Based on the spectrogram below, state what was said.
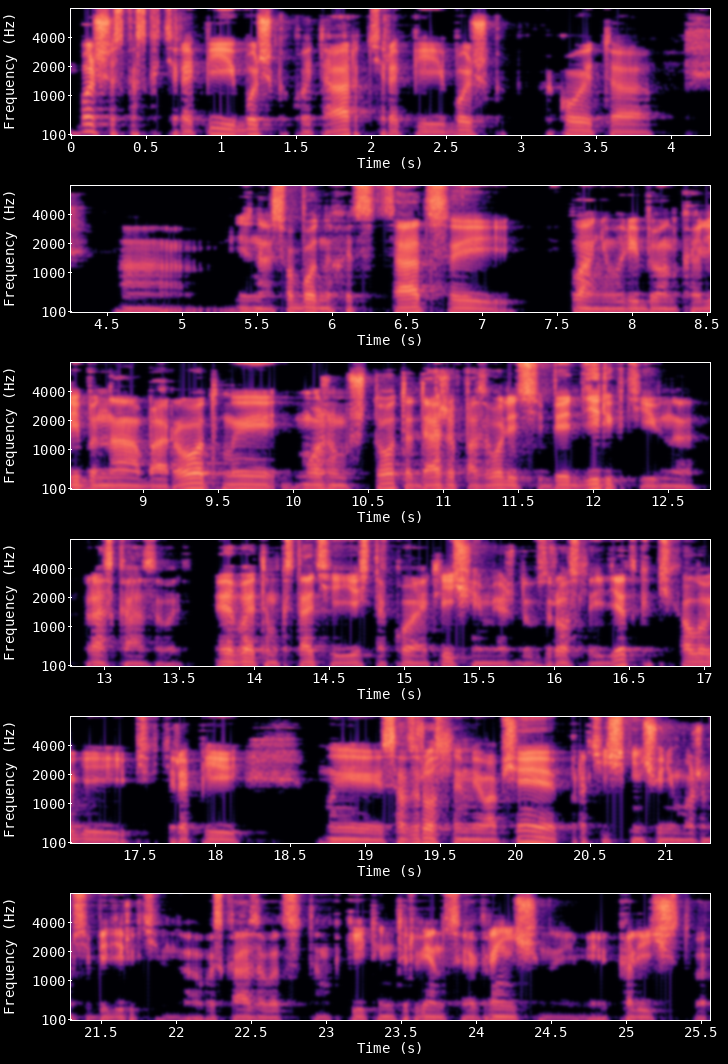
Больше сказкотерапии, больше какой-то арт-терапии, больше какой-то, а, не знаю, свободных ассоциаций в плане у ребенка. Либо наоборот, мы можем что-то даже позволить себе директивно рассказывать. И в этом, кстати, есть такое отличие между взрослой и детской психологией и психотерапией. Мы со взрослыми вообще практически ничего не можем себе директивно высказываться. Там какие-то интервенции ограниченные имеют количество.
